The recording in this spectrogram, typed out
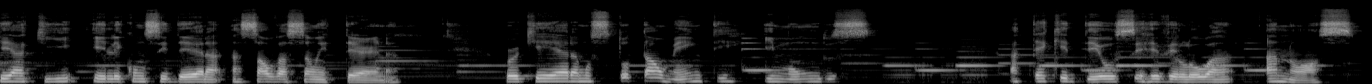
que aqui ele considera a salvação eterna porque éramos totalmente imundos até que Deus se revelou a, a nós,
